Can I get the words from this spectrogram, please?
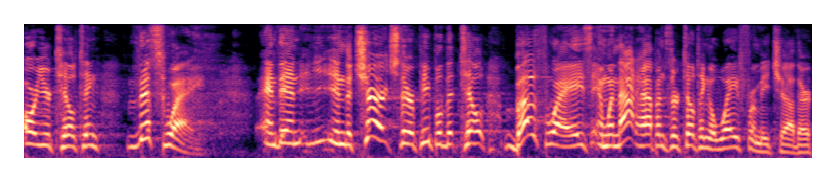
or you're tilting this way. And then in the church, there are people that tilt both ways. And when that happens, they're tilting away from each other.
